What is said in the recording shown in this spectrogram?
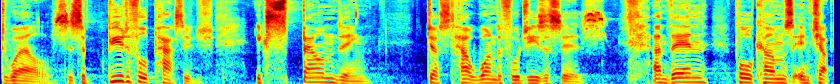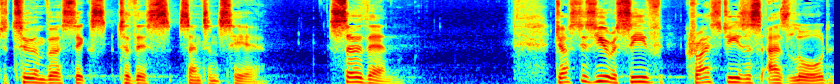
dwells. It's a beautiful passage expounding just how wonderful Jesus is. And then Paul comes in chapter 2 and verse 6 to this sentence here. So then, just as you receive Christ Jesus as Lord,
